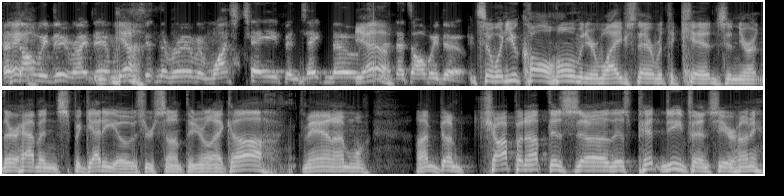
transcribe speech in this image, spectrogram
That's hey, all we do, right, Dan? We yeah. sit in the room and watch tape and take notes. Yeah, that's all we do. So when you call home and your wife's there with the kids and you're they're having spaghettios or something, you're like, oh man, I'm I'm I'm chopping up this uh, this pit defense here, honey.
